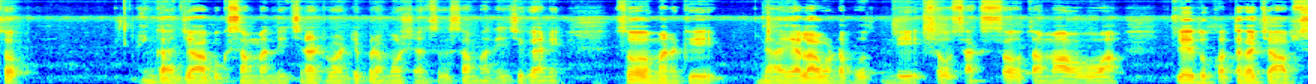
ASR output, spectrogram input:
సో ఇంకా జాబ్కి సంబంధించినటువంటి ప్రమోషన్స్కి సంబంధించి కానీ సో మనకి ఎలా ఉండబోతుంది? సో సక్సెస్ అవుతామా? అవ్వా లేదు కొత్తగా జాబ్స్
